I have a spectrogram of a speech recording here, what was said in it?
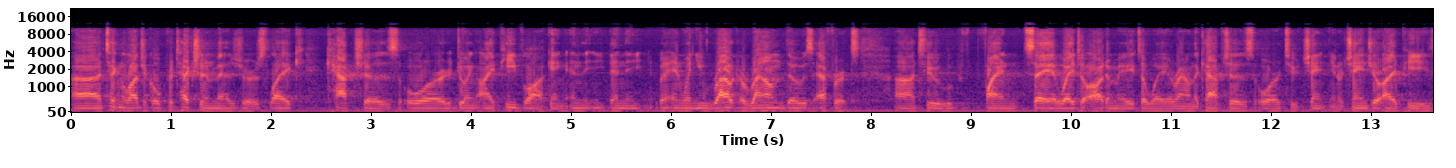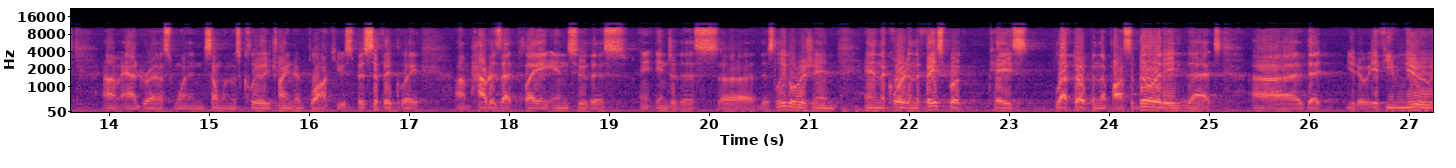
uh, technological protection measures like CAPTCHAs or doing IP blocking, and, the, and, the, and when you route around those efforts uh, to find, say, a way to automate a way around the CAPTCHAs or to change, you know, change your IP um, address when someone was clearly trying to block you specifically, um, how does that play into this, into this, uh, this legal regime? And the court in the Facebook case left open the possibility that uh, that you know if you knew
